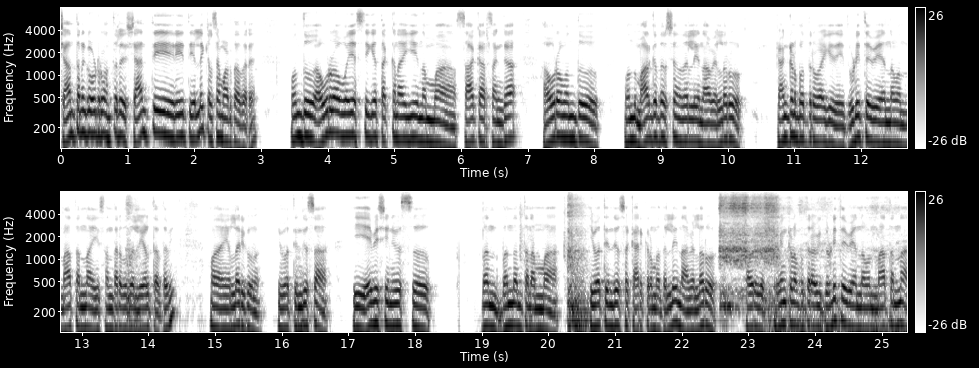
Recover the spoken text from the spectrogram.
ಶಾಂತನಗೌಡರು ಅಂತಲೇ ಶಾಂತಿ ರೀತಿಯಲ್ಲೇ ಕೆಲಸ ಮಾಡ್ತಾ ಇದ್ದಾರೆ. ಒಂದು ಅವರ ವಯಸ್ಸಿಗೆ ತಕ್ಕನಾಗಿ ನಮ್ಮ ಸಹಕಾರ ಸಂಘ ಅವರ ಒಂದು ಒಂದು ಮಾರ್ಗದರ್ಶನದಲ್ಲಿ ನಾವೆಲ್ಲರೂ ಕಂಕಣಬದ್ಧವಾಗಿ ದುಡಿತೇವೆ ಅನ್ನೋ ಒಂದು ಮಾತನ್ನು ಈ ಸಂದರ್ಭದಲ್ಲಿ ಹೇಳ್ತಾ ಇದ್ದೀವಿ. ಎಲ್ಲರಿಗೂ ಇವತ್ತಿನ ದಿವಸ ಈ ಎ ಬಿ ಸಿ ನ್ಯೂಸ್ ಬಂದು ಬಂದಂಥ ನಮ್ಮ ಇವತ್ತಿನ ದಿವಸ ಕಾರ್ಯಕ್ರಮದಲ್ಲಿ ನಾವೆಲ್ಲರೂ ಅವರಿಗೆ ಕಂಕಣಬದ್ಧರಾಗಿ ದುಡಿತೇವೆ ಅನ್ನೋ ಒಂದು ಮಾತನ್ನು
